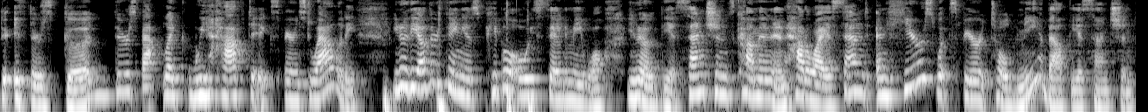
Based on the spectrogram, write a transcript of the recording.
if there's good, there's bad. Like we have to experience duality. You know, the other thing is people always say to me, well, you know, the ascension's coming and how do I ascend? And here's what spirit told me about the ascension.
